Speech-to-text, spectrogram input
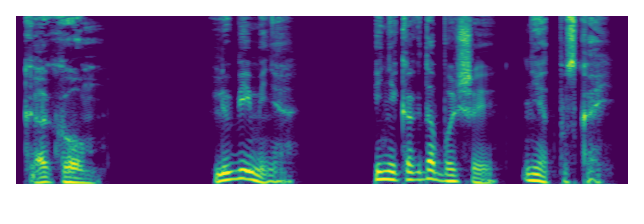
«Каком?» «Люби меня. И никогда больше не отпускай».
